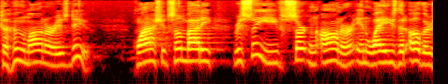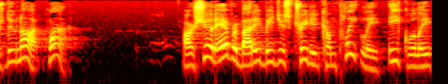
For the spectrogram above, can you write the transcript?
to whom honor is due. Why should somebody receive certain honor in ways that others do not? Why? Or should everybody be just treated completely equally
